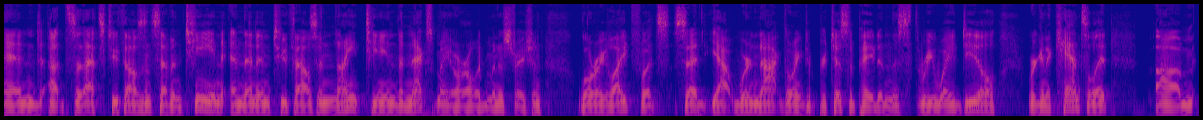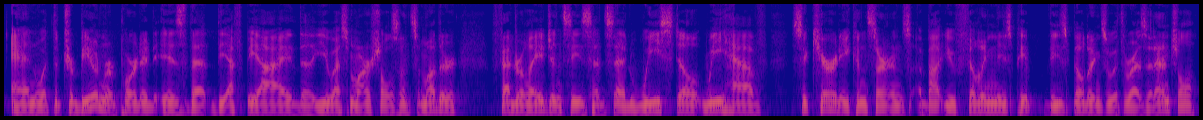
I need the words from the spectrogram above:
And uh, so that's 2017. And then in 2019, the next mayoral administration, Lori Lightfoot said, yeah, we're not going to participate in this three way deal. We're going to cancel it. Um, and what the Tribune reported is that the FBI, the U.S. Marshals, and some other federal agencies had said we still we have security concerns about you filling these these buildings with residential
